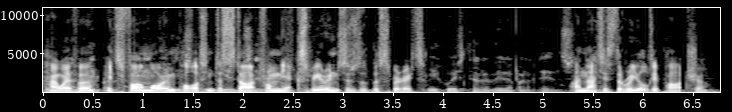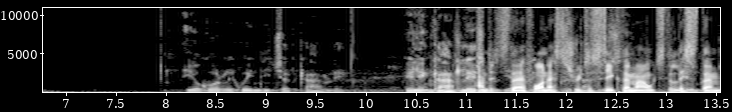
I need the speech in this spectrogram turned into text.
However, it's far more important to start from the experiences of the Spirit, and that is the real departure. And it's therefore necessary to seek them out, to list them,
